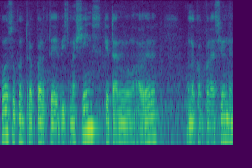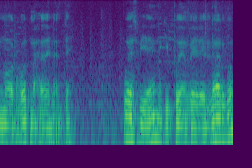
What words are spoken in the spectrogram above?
con su contraparte Beast Machines, que también vamos a ver una comparación en modo robot más adelante. Pues bien, aquí pueden ver el largo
